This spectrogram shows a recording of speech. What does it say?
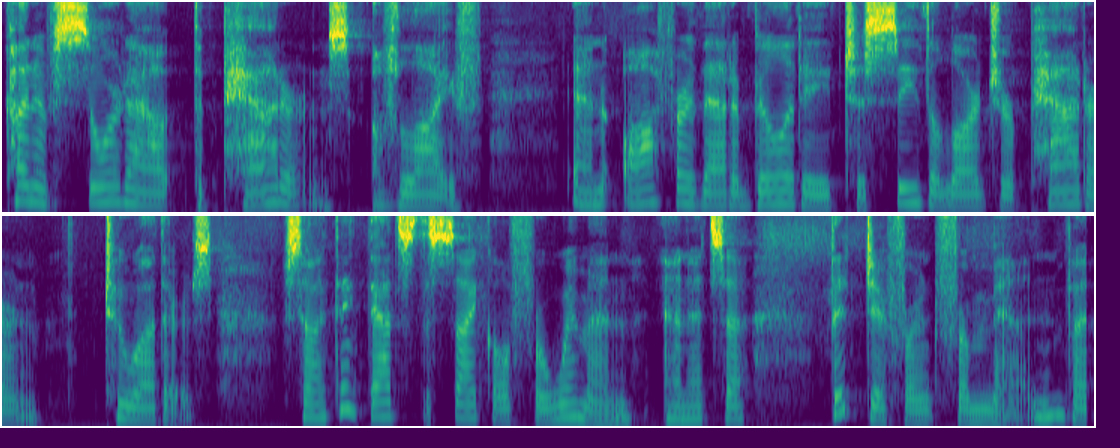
kind of sort out the patterns of life and offer that ability to see the larger pattern to others. So I think that's the cycle for women, and it's a bit different from men, but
